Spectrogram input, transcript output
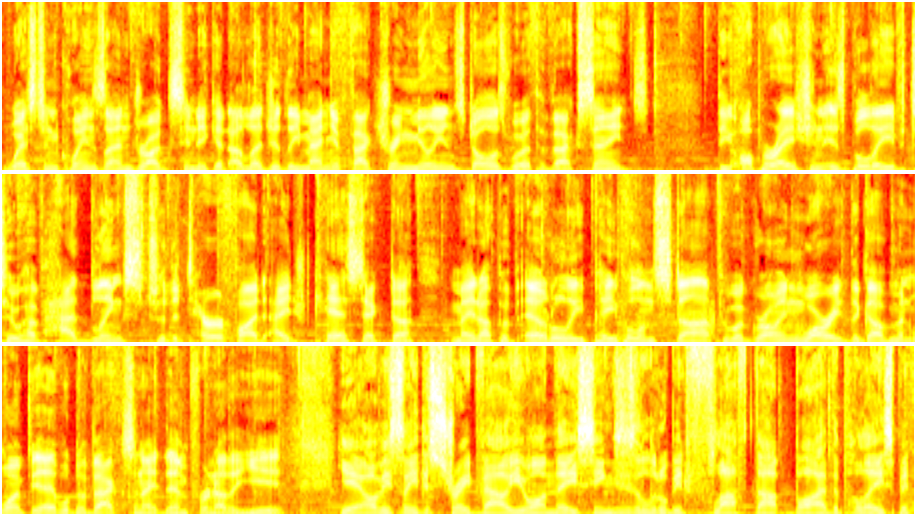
Western Queensland drug syndicate allegedly manufacturing millions of dollars worth of vaccines. The operation is believed to have had links to the terrified aged care sector, made up of elderly people and staff who are growing worried the government won't be able to vaccinate them for another year. Yeah, obviously the street value on these things is a little bit fluffed up by the police, but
